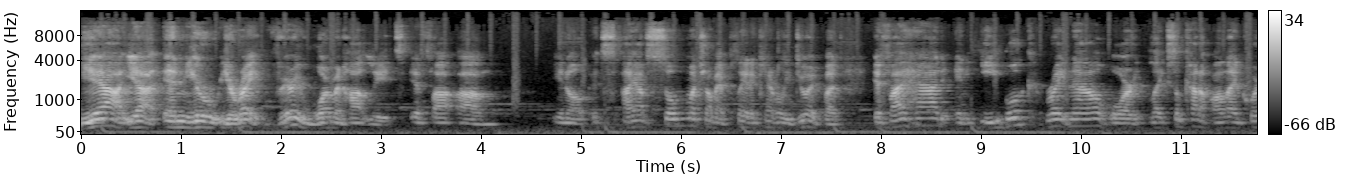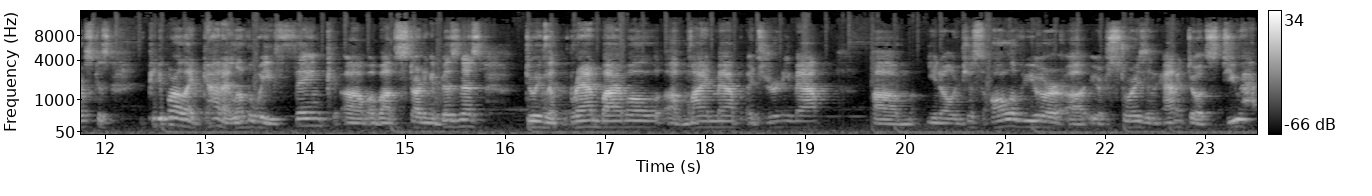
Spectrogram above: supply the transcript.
Yeah, yeah, and you're you're right. Very warm and hot leads. If uh, um, you know, it's I have so much on my plate, I can't really do it. But if I had an ebook right now, or like some kind of online course, because people are like, God, I love the way you think um, about starting a business, doing the brand Bible, a mind map, a journey map. Um, you know, just all of your uh, your stories and anecdotes. Do you ha-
